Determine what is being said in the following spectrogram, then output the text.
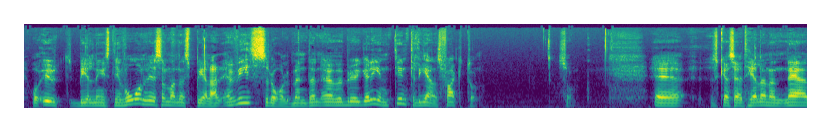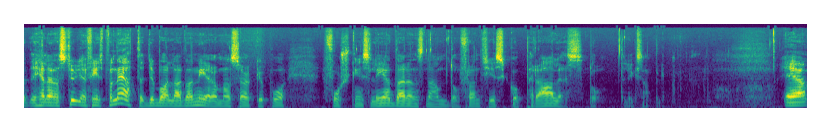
Och utbildningsnivån visar man den spelar en viss roll, men den överbryggar inte intelligensfaktorn. Så. Eh, ska jag säga att hela den, hela den här studien finns på nätet. Det är bara att ladda ner om man söker på forskningsledarens namn då, Francisco Perales då, till exempel. Eh,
